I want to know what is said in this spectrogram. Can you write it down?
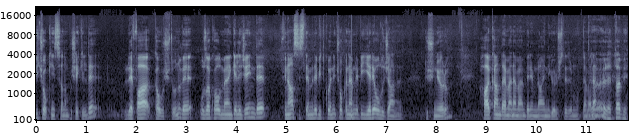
birçok insanın bu şekilde refaha kavuştuğunu ve uzak olmayan geleceğin de finans sisteminde Bitcoin'in çok önemli bir yeri olacağını düşünüyorum. Hakan da hemen hemen benimle aynı görüştedir muhtemelen. Öyle tabii.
